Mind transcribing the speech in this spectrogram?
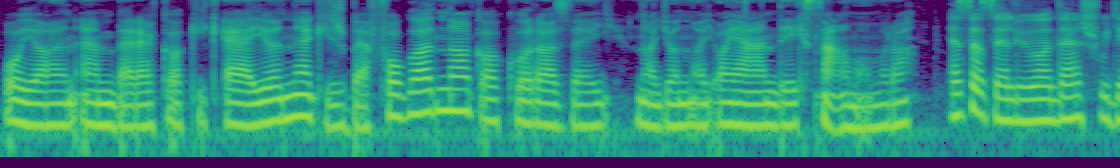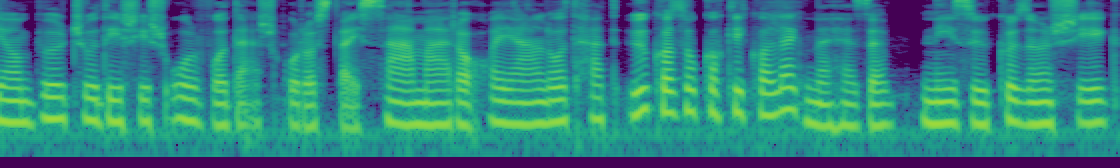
olyan emberek, akik eljönnek és befogadnak, akkor az egy nagyon nagy ajándék számomra. Ez az előadás ugye a bölcsődés és orvodás korosztály számára ajánlott. Hát ők azok, akik a legnehezebb nézőközönség.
